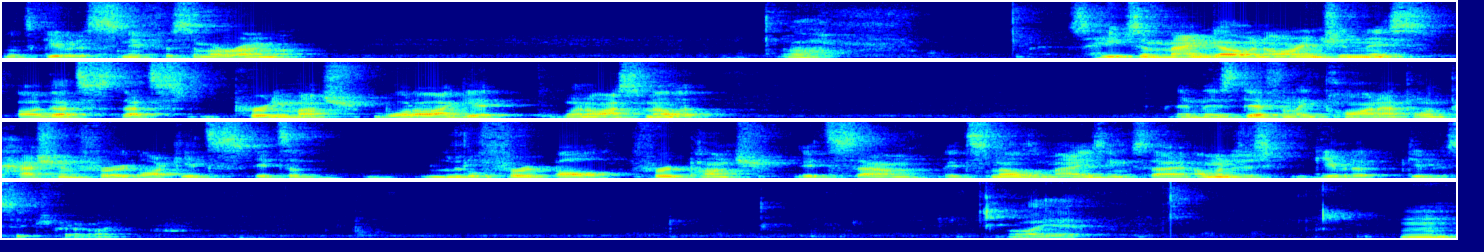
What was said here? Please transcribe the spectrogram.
let's give it a sniff for some aroma. Oh, there's heaps of mango and orange in this. Oh, that's that's pretty much what I get when I smell it. And there's definitely pineapple and passion fruit. Like it's it's a little fruit bowl, fruit punch. It's um, it smells amazing. So I'm gonna just give it a give it a sip straight away. Oh yeah. Mmm.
